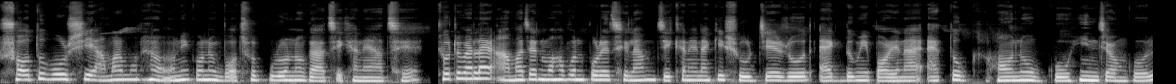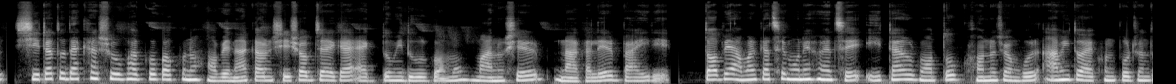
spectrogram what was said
শতবর্ষী, আমার মনে হয় অনেক অনেক বছর পুরনো গাছ এখানে আছে। ছোটবেলায় আমাজান মহাবন পড়েছিলাম, যেখানে নাকি সূর্যের রোদ একদমই পড়ে না, এত ঘন গহীন জঙ্গল। সেটা তো দেখার সৌভাগ্য কখনো হবে না, কারণ সেসব জায়গা একদমই দুর্গম মানুষের নাগালের বাইরে। তবে আমার কাছে মনে হয়েছে, এটার মতো ঘন জঙ্গল আমি তো এখন পর্যন্ত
